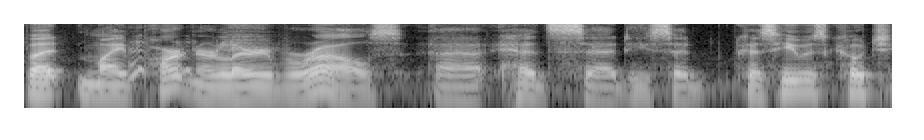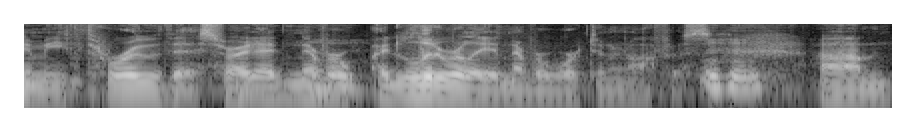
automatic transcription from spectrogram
But my partner Larry Barels uh, had said he said because he was coaching me through this right. I'd never, Mm-hmm. I literally had never worked in an office. Um,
